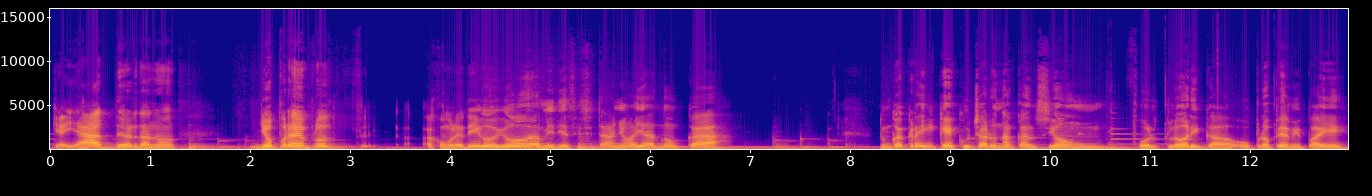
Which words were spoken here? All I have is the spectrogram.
que allá de verdad no... Yo, por ejemplo, como les digo, yo a mis 17 años allá nunca Nunca creí que escuchar una canción folclórica o propia de mi país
